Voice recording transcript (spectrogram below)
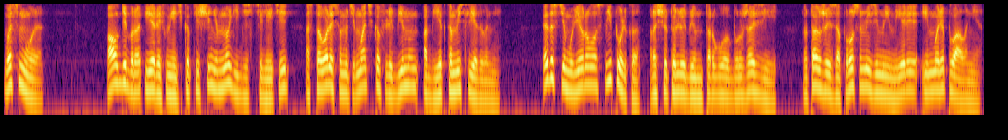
Восьмое. Алгебра и арифметика в течение многих десятилетий оставались у математиков любимым объектом исследований. Это стимулировалось не только расчетолюбием торговой буржуазии, но также и запросами землемерия и мореплавания,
